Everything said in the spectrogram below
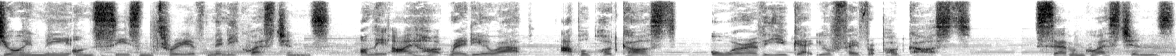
Join me on season three of Minnie Questions on the iHeartRadio app, Apple Podcasts, or wherever you get your favorite podcasts. Seven questions,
